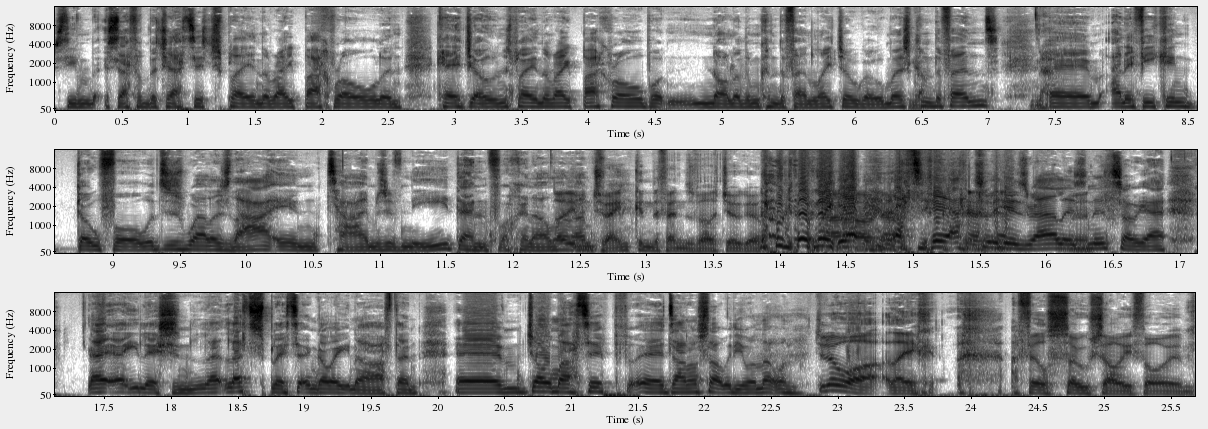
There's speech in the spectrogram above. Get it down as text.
Stephen, Stefan Bacetic playing the right back role and Kerr Jones playing the right back role, but none of them can defend like Joe Gomez no. can defend. No. Um, and if he can go forwards as well as that in times of need, then fucking hell. Not man, even I'm... Trent can defend as well as Joe Gomez. no, no, no, yeah, no. that's it actually as well, isn't it? So yeah, Uh, uh, listen, let, let's split it and go eight and a half then. Um, Joel Matip, uh, Dan, I'll start with you on that one. Do you know what? Like, I feel so sorry for him.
